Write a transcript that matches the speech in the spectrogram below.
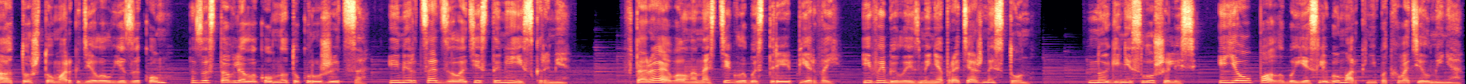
а то, что Марк делал языком, заставляло комнату кружиться и мерцать золотистыми искрами. Вторая волна настигла быстрее первой и выбила из меня протяжный стон. Ноги не слушались, и я упала бы, если бы Марк не подхватил меня.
